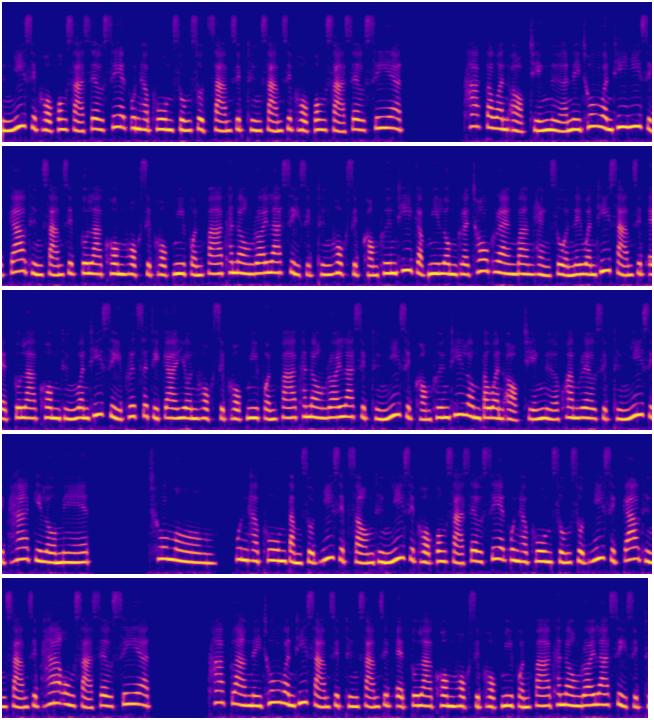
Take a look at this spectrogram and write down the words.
21-26 องศาเซลเซียส อุณหภูมิสูงสุด 30-36 องศาเซลเซียส ภาคตะวันออกเฉียงเหนือในช่วงวันที่ 29-30 ตุลาคม 66 มีฝนฟ้าคะนองร้อยละ 40-60 ของพื้นที่กับมีลมกระโชกแรงบางแห่งส่วนในวันที่ 31 ตุลาคมถึงวันที่ 4 พฤศจิกายน 66 มีฝนฟ้าคะนองร้อยละ 10-20 ของพื้นที่ลมตะวันออกเฉียงเหนือความเร็ว 10-25 กิโลเมตร ชั่วโมงอุณหภูมิต่ำสุด 22-26 องศาเซลเซียส อุณหภูมิสูงสุด 29-35 องศาเซลเซียส ภาคกลางในช่วงวันที่ 30-31 ตุลาคม 66 มีฝนฟ้าคะนองร้อยละ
